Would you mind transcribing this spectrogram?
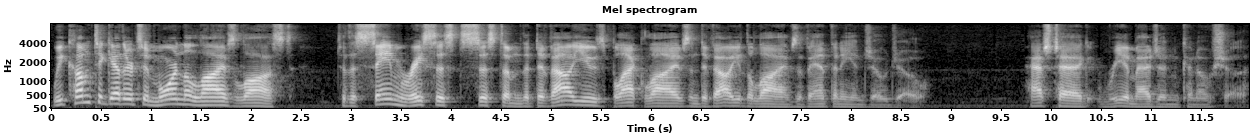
We come together to mourn the lives lost to the same racist system that devalues black lives and devalued the lives of Anthony and JoJo. Hashtag reimagine Kenosha.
